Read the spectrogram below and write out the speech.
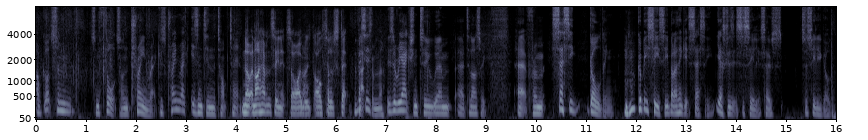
I've got some some thoughts on Trainwreck because Trainwreck isn't in the top ten. No, and I haven't seen it, so I will. I'll sort of step But back this is from the. this is a reaction to um, uh, to last week uh, from Ceci Golding. Mm-hmm. Could be Cece, but I think it's Ceci. Yes, because it's Cecilia. So Cecilia Golding.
